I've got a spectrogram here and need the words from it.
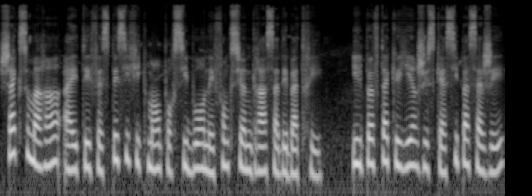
Chaque sous-marin a été fait spécifiquement pour Seabourn et fonctionne grâce à des batteries. Ils peuvent accueillir jusqu'à 6 passagers,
